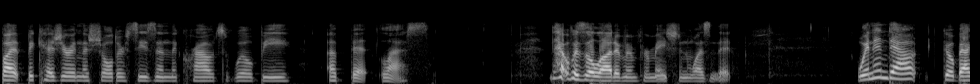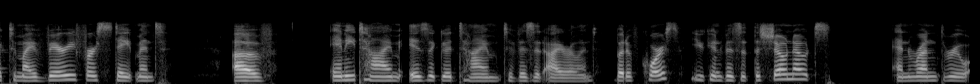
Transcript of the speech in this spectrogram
but because you're in the shoulder season, the crowds will be a bit less. That was a lot of information, wasn't it? When in doubt, go back to my very first statement of any time is a good time to visit Ireland. But of course, you can visit the show notes and run through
